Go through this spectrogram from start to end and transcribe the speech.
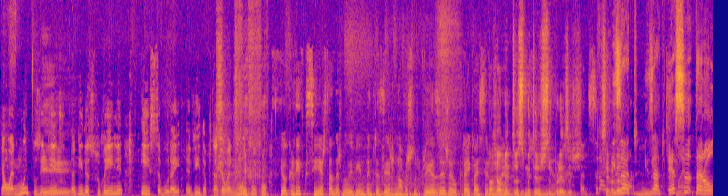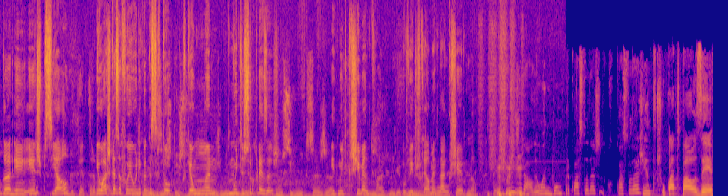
É um ano muito positivo, a vida sorri-lhe e saborei a vida. Portanto, é um ano muito, muito bom. Eu acredito que sim, este ano 2020 vem trazer novas surpresas. Eu creio que vai ser Pá, um realmente ano trouxe muitas surpresas. Isso é verdade. Exato, exato. é? Essa Para taróloga em, em especial, é eu acho que essa foi a única que acertou, porque é um ano de muitas surpresas e de muito crescimento. O vírus realmente está a crescer. Em geral, é um ano bom para quase toda a, quase toda a gente. O quatro paus é,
